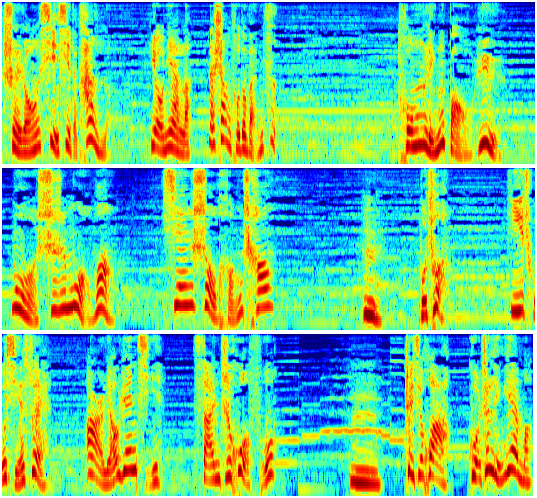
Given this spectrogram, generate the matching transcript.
水溶细细的看了，又念了那上头的文字：“通灵宝玉，莫失莫忘，仙寿恒昌。”嗯，不错，一除邪祟，二疗冤疾，三知祸福。嗯，这些话果真灵验吗？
